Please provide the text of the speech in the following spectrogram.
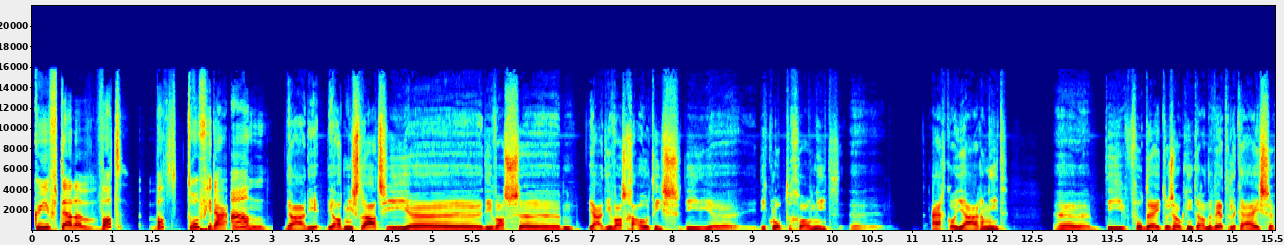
kun je vertellen, wat, wat trof je daar aan? Ja, die, die administratie die was, uh, ja, die was chaotisch. Die, die klopte gewoon niet. eigenlijk al jaren niet. Die voldeed dus ook niet aan de wettelijke eisen.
